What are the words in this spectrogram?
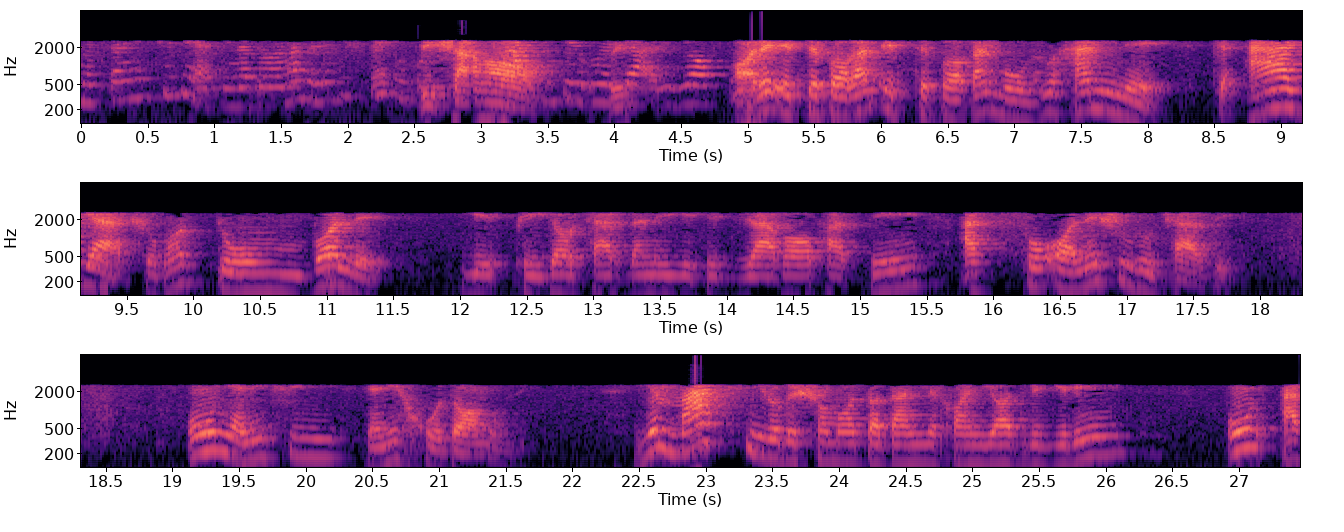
دونستن یک چیزی هستیم و دائما دارید روش فکر می‌کنید آره اتفاقا اتفاقا موضوع همینه که اگر شما دنبال پیدا کردن یک جواب هستین از سواله شروع کردید اون یعنی چی؟ یعنی خودآموزی. یه متنی رو به شما دادن می‌خواین یاد بگیرین اون از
